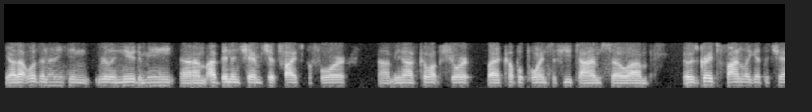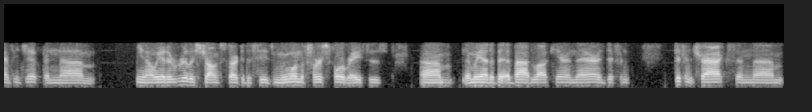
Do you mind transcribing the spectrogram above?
you know that wasn't anything really new to me. Um, I've been in championship fights before. Um, you know, I've come up short by a couple points a few times. So um, it was great to finally get the championship, and um, you know we had a really strong start to the season. We won the first four races Um, and we had a bit of bad luck here and there and different different tracks, and um,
